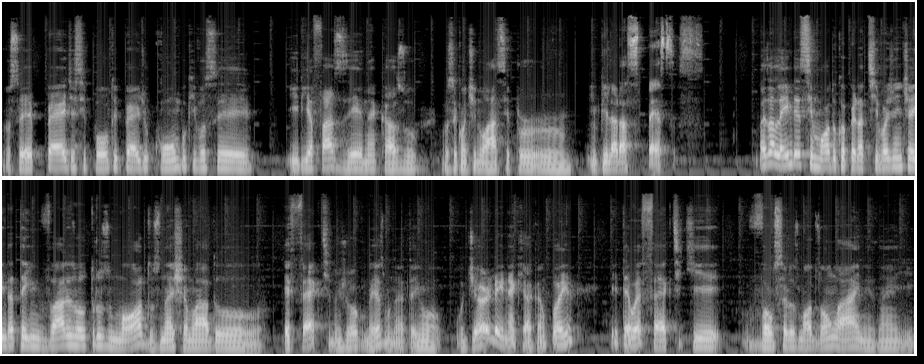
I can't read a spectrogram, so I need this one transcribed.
Você perde esse ponto e perde o combo que você iria fazer, né? Caso você continuasse por empilhar as peças. Mas além desse modo cooperativo, a gente ainda tem vários outros modos, né? Chamado Effect no jogo mesmo, né? Tem o, o Journey, né? Que é a campanha, e tem o Effect, que vão ser os modos online, né? E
